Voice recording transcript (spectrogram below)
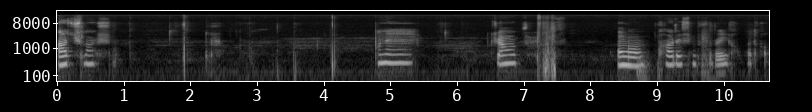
aç lan şunu. Bu ne? Cam Oo, kardeşim şurayı kapat kapat.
